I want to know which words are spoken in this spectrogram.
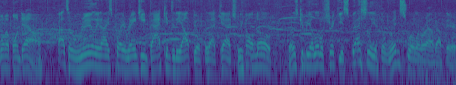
One up, one down. That's a really nice play ranging back into the outfield for that catch. We all know those can be a little tricky, especially if the wind's swirling around out there.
